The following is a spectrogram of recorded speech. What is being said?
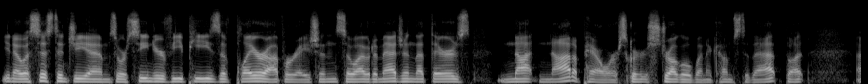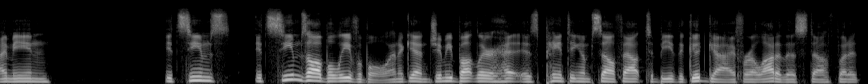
you know, assistant GMs or senior VPs of player operations. So I would imagine that there's not not a power struggle when it comes to that. But I mean, it seems it seems all believable. And again, Jimmy Butler ha- is painting himself out to be the good guy for a lot of this stuff, but it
